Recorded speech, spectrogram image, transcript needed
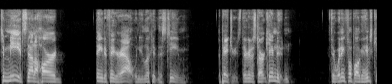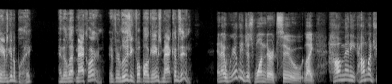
to me, it's not a hard thing to figure out when you look at this team, the Patriots. They're going to start Cam Newton. If they're winning football games, Cam's going to play, and they'll let Mac learn. If they're losing football games, Mac comes in. And I weirdly just wonder too, like how many, how much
